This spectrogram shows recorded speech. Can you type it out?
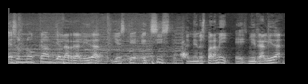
eso no cambia la realidad y es que existe, al menos para mí, es mi realidad.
